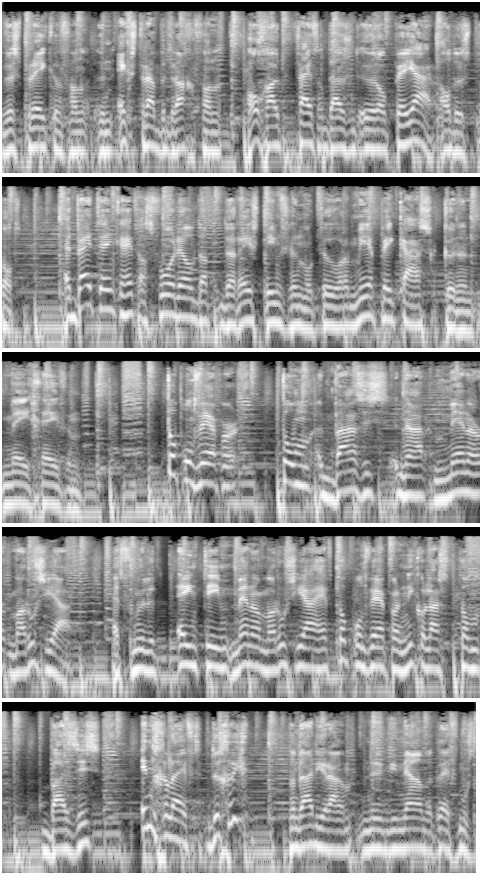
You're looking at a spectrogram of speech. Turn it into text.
we spreken van een extra bedrag... van hooguit 50.000 euro per jaar, al dus tot. Het bijtanken heeft als voordeel dat de raceteams hun motoren meer pk's kunnen meegeven. Topontwerper Tom Basis naar Manor Marussia. Het Formule 1-team Manor Marussia heeft topontwerper Nicolas Tom Bazis ingelijfd. De Griek Vandaar die, raam, die naam dat ik even moest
